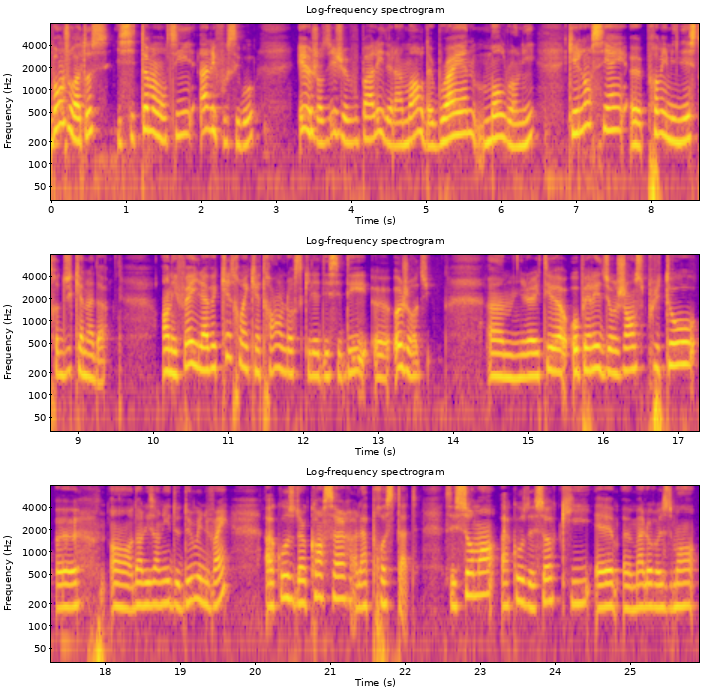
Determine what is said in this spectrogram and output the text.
Bonjour à tous, ici Thomas Monti, à beau. et aujourd'hui je vais vous parler de la mort de Brian Mulroney, qui est l'ancien euh, Premier ministre du Canada. En effet, il avait 84 ans lorsqu'il est décédé euh, aujourd'hui. Euh, il a été opéré d'urgence plus tôt dans les années de 2020 à cause d'un cancer à la prostate. C'est sûrement à cause de ça qu'il est malheureusement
